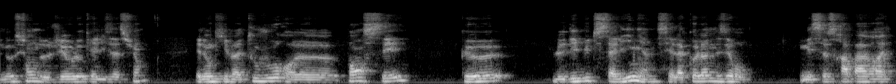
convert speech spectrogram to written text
notion de géolocalisation. Et donc, il va toujours euh, penser que le début de sa ligne, c'est la colonne 0. Mais ce ne sera pas vrai.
